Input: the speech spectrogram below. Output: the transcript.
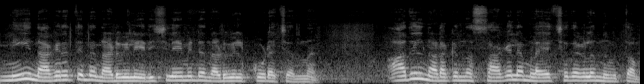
നീ നഗരത്തിന്റെ നടുവിൽ എരിശിലേമിന്റെ നടുവിൽ കൂടെ ചെന്ന് അതിൽ നടക്കുന്ന സകല മ്ലേച്ഛതകളും നിമിത്തം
